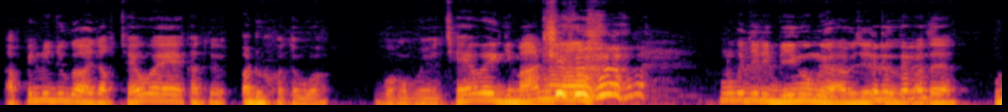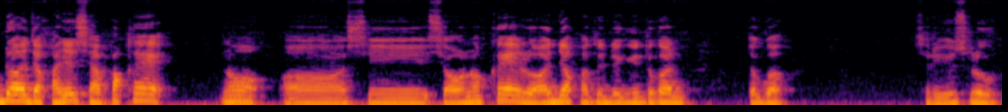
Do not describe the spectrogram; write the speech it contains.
Tapi lu juga ajak cewek kata aduh kata gue gue gak punya cewek gimana gue jadi bingung ya abis itu katanya udah ajak aja siapa kek? No eh, si si Ono kek lu ajak kata dia gitu kan. Kata gue serius lu?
